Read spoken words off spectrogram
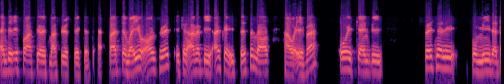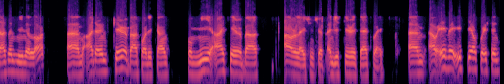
And therefore, I feel it must be respected. But the way you answer it, it can either be, okay, it's this amount, however, or it can be, personally, for me, that doesn't mean a lot. Um, I don't care about body count. For me, I care about our relationship and you steer it that way. Um, however, if there are questions,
